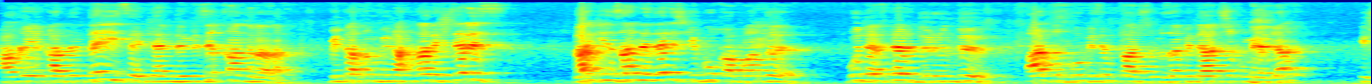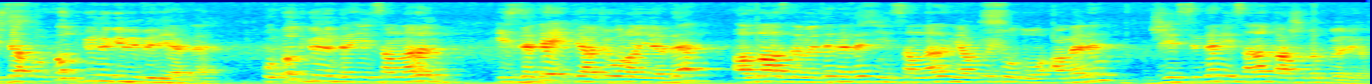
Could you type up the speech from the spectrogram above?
hakikatinde ise kendimizi kandırarak bir takım günahlar işleriz. Lakin zannederiz ki bu kapandı, bu defter dürüldü, artık bu bizim karşımıza bir daha çıkmayacak. İşte Uhud günü gibi bir yerde, Uhud gününde insanların izzete ihtiyacı olan yerde Allah Azze ve Celle de insanların yapmış olduğu amelin cinsinden insana karşılık veriyor.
